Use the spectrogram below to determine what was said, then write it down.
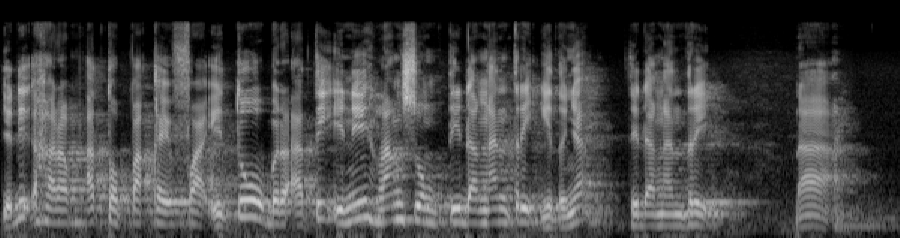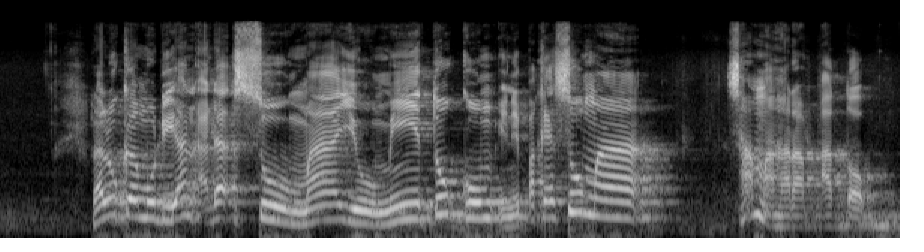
jadi harap atau pakai fa itu berarti ini langsung tidak ngantri gitunya. Tidak ngantri. Nah lalu kemudian ada suma yumi tukum ini pakai suma. Sama harap atop.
